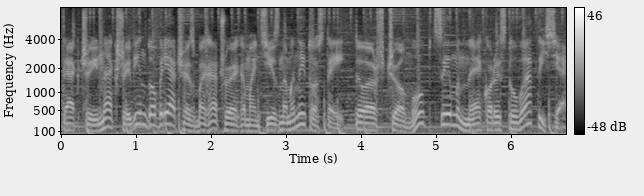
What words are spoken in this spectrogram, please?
Так чи інакше, він добряче збагачує гаманці знаменитостей. Тож чому б цим не користуватися?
